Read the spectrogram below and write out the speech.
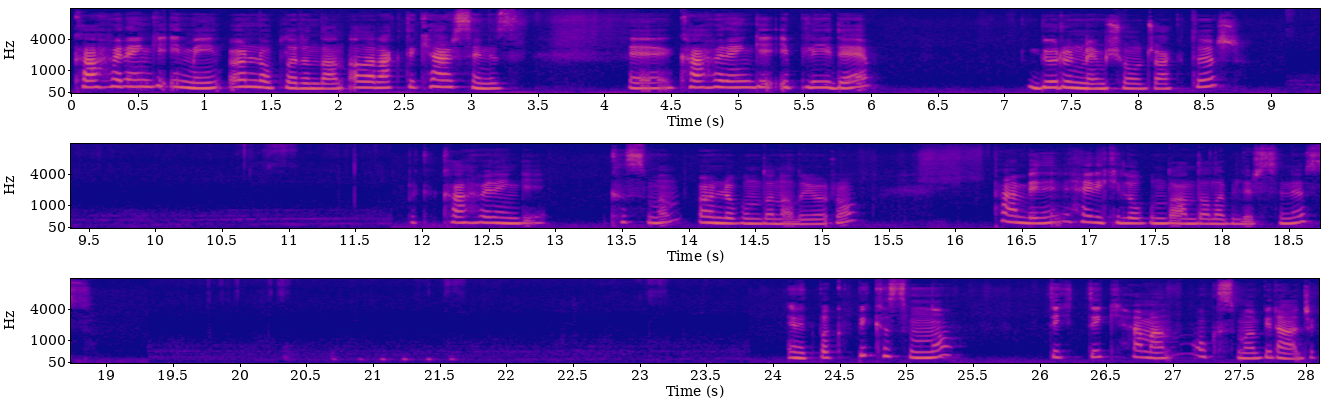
kahverengi ilmeğin ön loblarından alarak dikerseniz e, kahverengi ipliği de görünmemiş olacaktır. Bakın kahverengi kısmın ön lobundan alıyorum. Pembenin her iki lobundan da alabilirsiniz. Evet bakın bir kısmını diktik. Hemen o kısma birazcık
